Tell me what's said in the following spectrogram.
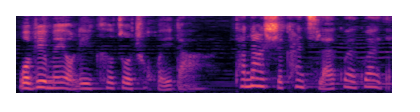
我并没有立刻做出回答，他那时看起来怪怪的。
